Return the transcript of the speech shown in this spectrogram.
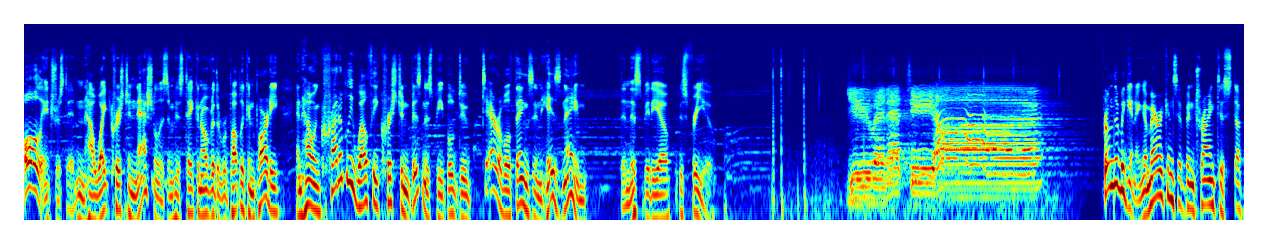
all interested in how white Christian nationalism has taken over the Republican Party and how incredibly wealthy Christian business people do terrible things in his name, then this video is for you. UNFTR. From the beginning, Americans have been trying to stuff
